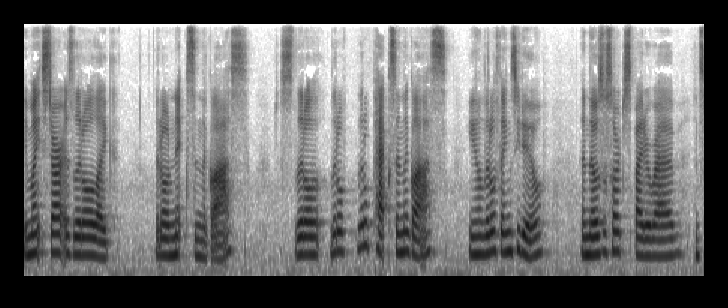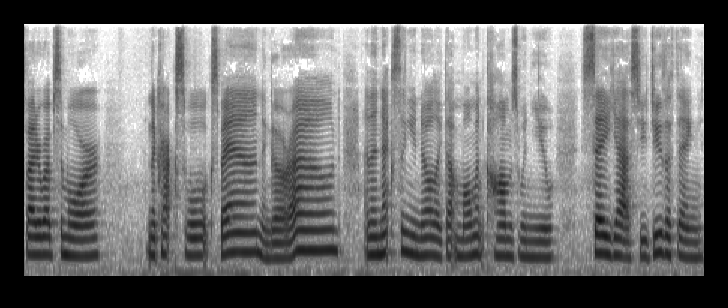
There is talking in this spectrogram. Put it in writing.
It might start as little, like, little nicks in the glass, little little little pecks in the glass, you know, little things you do. Then those will start to spiderweb and spiderweb some more. And the cracks will expand and go around. And the next thing you know, like that moment comes when you say yes, you do the thing,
